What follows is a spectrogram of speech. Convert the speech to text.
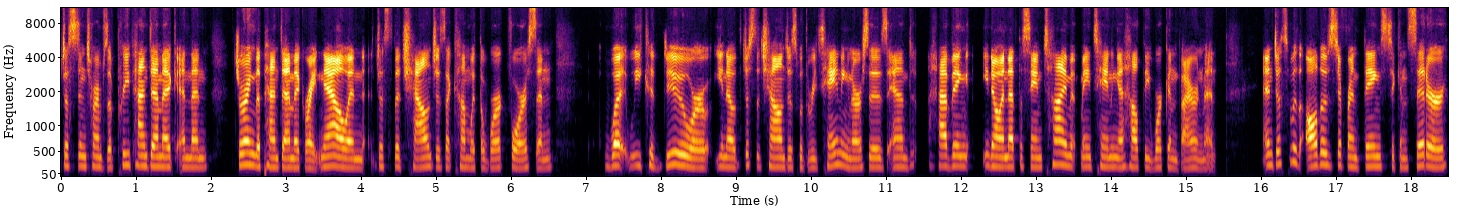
just in terms of pre pandemic and then during the pandemic right now, and just the challenges that come with the workforce and what we could do, or, you know, just the challenges with retaining nurses and having, you know, and at the same time, maintaining a healthy work environment. And just with all those different things to consider,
